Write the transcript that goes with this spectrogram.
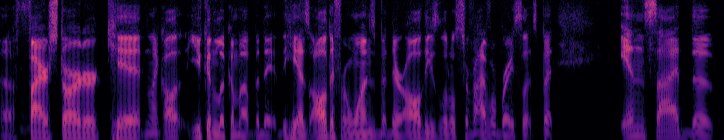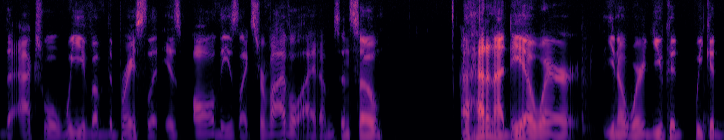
a fire starter kit and like all you can look them up. But they, he has all different ones, but they're all these little survival bracelets. But inside the the actual weave of the bracelet is all these like survival items, and so I had an idea where you know where you could we could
